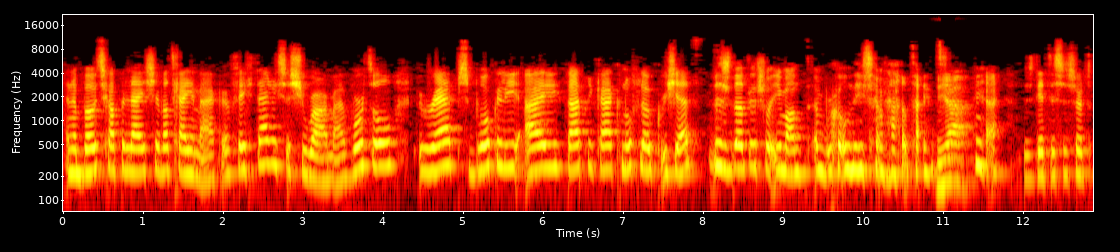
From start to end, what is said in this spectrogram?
En een boodschappenlijstje, wat ga je maken? Vegetarische shawarma, wortel, wraps, broccoli, ui, paprika, knoflook, courgette. Dus dat is voor iemand een Burgondische maaltijd. Ja. Ja. Dus dit is een soort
